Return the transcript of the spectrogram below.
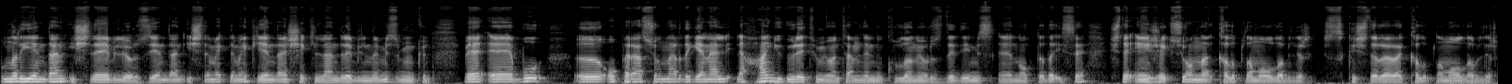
bunları yeniden işleyebiliyoruz. Yeniden işlemek demek yeniden şekillendirebilmemiz mümkün. Ve e, bu e, operasyonlarda genellikle hangi üretim yöntemlerini kullanıyoruz dediğimiz e, noktada ise işte enjeksiyonla kalıplama olabilir, sıkıştırarak kalıplama olabilir,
